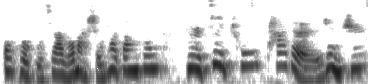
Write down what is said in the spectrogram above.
包括古希腊罗马神话当中，就是最初他的认知，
